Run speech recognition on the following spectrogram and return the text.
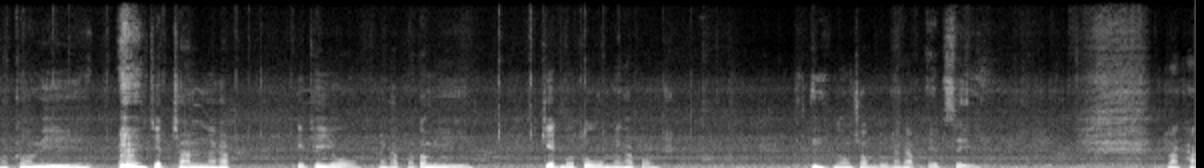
แล้วก็มีเจ็ดชั้นนะครับเกียรติโยนะครับ แล้วก็มีเกียรติโบตูมนะครับผมลองชมดูนะครับ F4 ราคา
